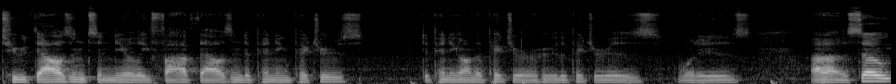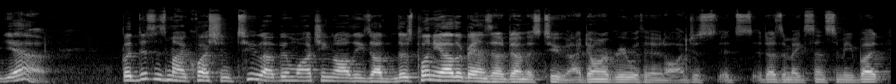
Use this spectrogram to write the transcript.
2,000 to nearly 5,000, depending pictures, depending on the picture, who the picture is, what it is. Uh, so, yeah. But this is my question too. I've been watching all these other. There's plenty of other bands that have done this too. I don't agree with it at all. I just it's it doesn't make sense to me. But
